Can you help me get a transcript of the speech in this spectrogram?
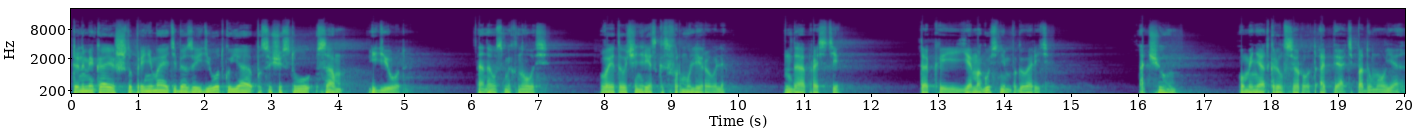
Ты намекаешь, что принимая тебя за идиотку, я по существу сам идиот. Она усмехнулась. Вы это очень резко сформулировали. Да, прости. Так и я могу с ним поговорить? О чем? У меня открылся рот. Опять, подумал я.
